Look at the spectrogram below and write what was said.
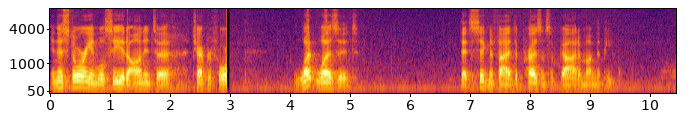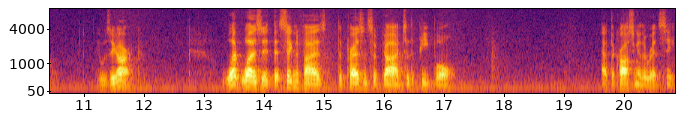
In this story, and we'll see it on into chapter 4, what was it that signified the presence of God among the people? It was the ark. What was it that signifies the presence of God to the people at the crossing of the Red Sea?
